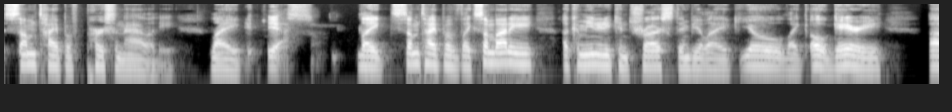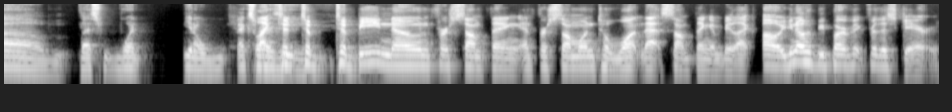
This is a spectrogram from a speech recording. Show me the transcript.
some type of personality, like Yes. like some type of like somebody a community can trust and be like, yo, like oh Gary, um, that's what you know X Like to, to to be known for something and for someone to want that something and be like, oh, you know who'd be perfect for this Gary.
